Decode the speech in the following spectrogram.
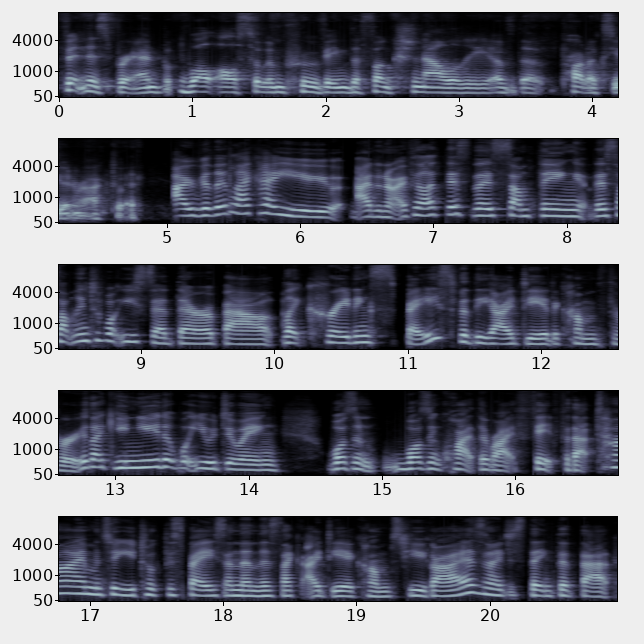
fitness brand while also improving the functionality of the products you interact with I really like how you I don't know, I feel like there's there's something there's something to what you said there about like creating space for the idea to come through. Like you knew that what you were doing wasn't wasn't quite the right fit for that time and so you took the space and then this like idea comes to you guys and I just think that that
